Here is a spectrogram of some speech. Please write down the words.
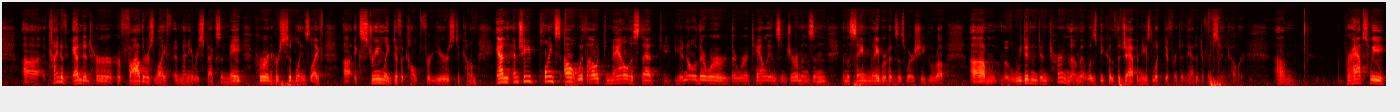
uh, kind of ended her, her father's life in many respects and made her and her siblings' life uh, extremely difficult for years to come. And, and she points out without malice that, you know, there were, there were Italians and Germans in, in the same neighborhoods as where she grew up. Um, we didn't intern them. It was because the Japanese looked different and had a different skin color. Um, perhaps we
